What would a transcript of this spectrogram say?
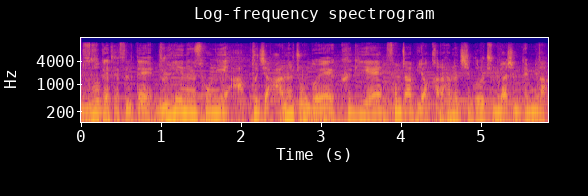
누르게 됐을 때 눌리는 손이 아프지 않을 정도의 크기의 손잡이 역할을 하는 친구를 준비하시면 됩니다.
